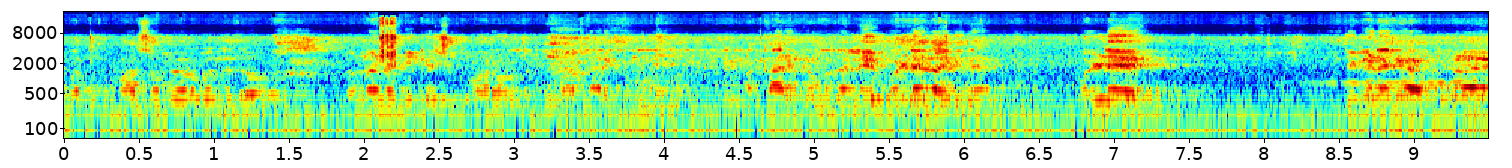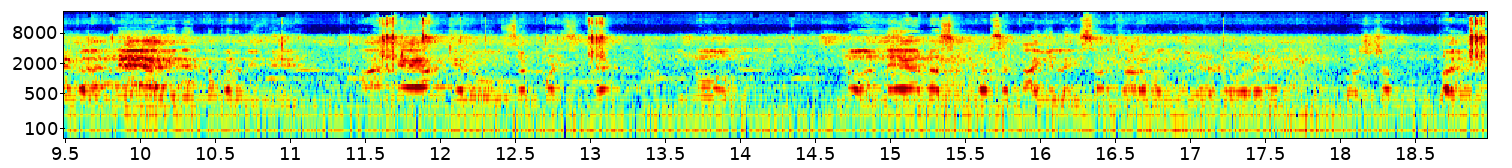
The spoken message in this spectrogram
ಅವತ್ತು ಕುಮಾರಸ್ವಾಮಿ ಅವರು ಬಂದಿದ್ದರು ನನ್ನ ಡಿ ಕೆ ಶಿವಕುಮಾರ್ ಅವರು ಬಂದಿದ್ದರು ಆ ಕಾರ್ಯಕ್ರಮಕ್ಕೆ. ಆ ಕಾರ್ಯಕ್ರಮದಲ್ಲಿ ಒಳ್ಳೆಯದಾಗಿದೆ ಒಳ್ಳೆ ತಿಗಳಿಗೆ ತಿಂಗಳಿಗೆ ಅನ್ಯಾಯ ಆಗಿದೆ ಅಂತ ಬರೆದಿದ್ದೀರಿ. ಆ ಅನ್ಯಾಯ ಕೆಲವು ಸರಿಪಡಿಸಿದೆ. ಇನ್ನೂ ಇನ್ನೂ ಅನ್ಯಾಯನ ಸರಿಪಡಿಸೋಕ್ಕಾಗಿಲ್ಲ. ಈ ಸರ್ಕಾರ ಬಂದು ಎರಡೂವರೆ ವರ್ಷ ತುಂಬ್ತಾ ಇದೆ.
